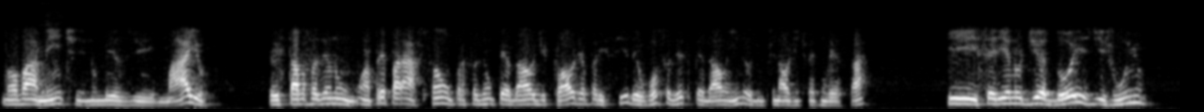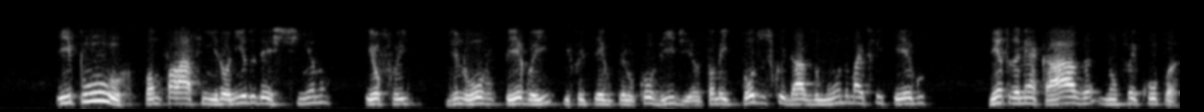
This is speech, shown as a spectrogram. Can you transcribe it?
novamente no mês de maio, eu estava fazendo um, uma preparação para fazer um pedal de Cláudia Aparecida. Eu vou fazer esse pedal ainda, no final a gente vai conversar. Que seria no dia 2 de junho. E por, vamos falar assim, ironia do destino, eu fui de novo pego aí, e fui pego pelo Covid. Eu tomei todos os cuidados do mundo, mas fui pego dentro da minha casa. Não foi culpa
